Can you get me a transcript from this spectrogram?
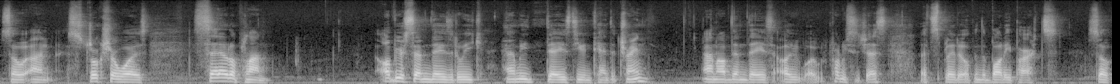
So, and structure wise, set out a plan. Of your seven days of the week, how many days do you intend to train? And of them days, I, I would probably suggest let's split it up into body parts. So,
